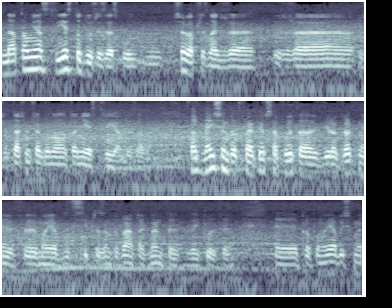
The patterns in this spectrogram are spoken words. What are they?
Natomiast jest to duży zespół. Trzeba przyznać, że, że, że w dalszym ciągu no, to nie jest trio jazzowe. Folk Nation to twoja pierwsza płyta. Wielokrotnie w mojej audycji prezentowałem fragmenty tej płyty. E, Proponuję, abyśmy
